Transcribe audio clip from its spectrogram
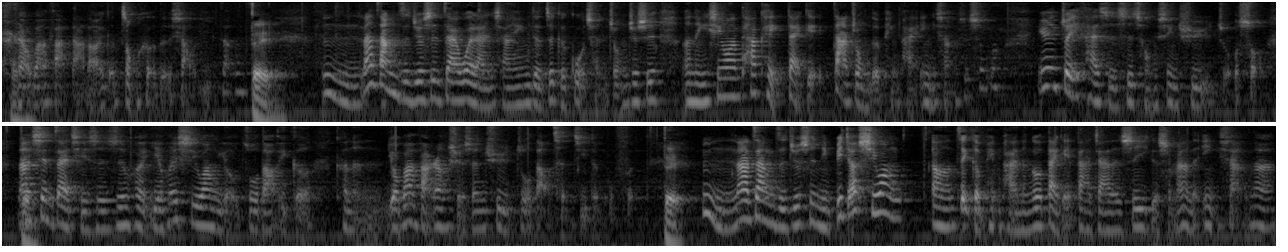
才有办法达到一个综合的效益。这样子。对。嗯，那这样子就是在蔚蓝祥鹰的这个过程中，就是呃，您希望它可以带给大众的品牌印象是什么？因为最一开始是从兴趣着手，那现在其实是会也会希望有做到一个可能有办法让学生去做到成绩的部分。对，嗯，那这样子就是你比较希望，嗯、呃，这个品牌能够带给大家的是一个什么样的印象？那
